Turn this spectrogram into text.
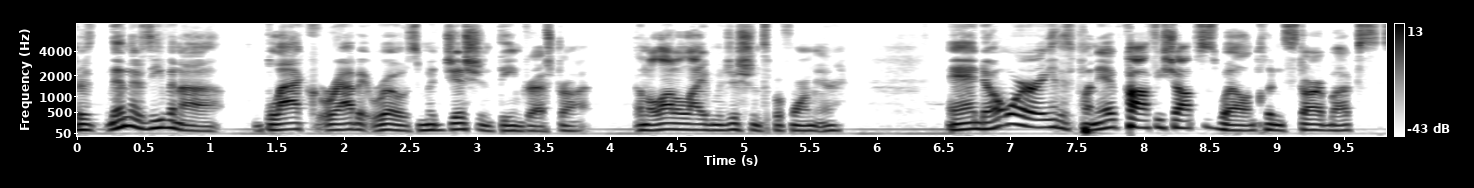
There's, then there's even a Black Rabbit Rose magician themed restaurant, and a lot of live magicians perform here. And don't worry, there's plenty of coffee shops as well, including Starbucks,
